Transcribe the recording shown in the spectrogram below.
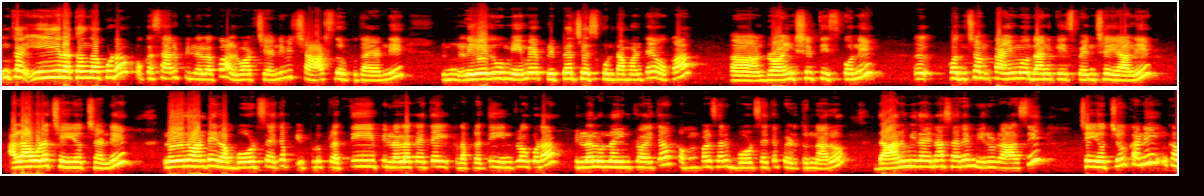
ఇంకా ఈ రకంగా కూడా ఒకసారి పిల్లలకు అలవాటు చేయండి. ఇవి చార్ట్స్ దొరుకుతాయండి. లేదు మేమే ప్రిపేర్ చేసుకుంటామంటే ఒక డ్రాయింగ్ షీట్ తీసుకొని కొంచెం టైం దానికి స్పెండ్ చేయాలి. అలా కూడా చేయొచ్చండి. లేదు అంటే ఇలా బోర్డ్స్ అయితే ఇప్పుడు ప్రతి పిల్లలకైతే ఇక్కడ ప్రతి ఇంట్లో కూడా పిల్లలు ఉన్న ఇంట్లో అయితే కంపల్సరీ బోర్డ్స్ అయితే పెడుతున్నారు. దాని మీద అయినా సరే మీరు రాసి చేయొచ్చు కానీ ఇంకా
